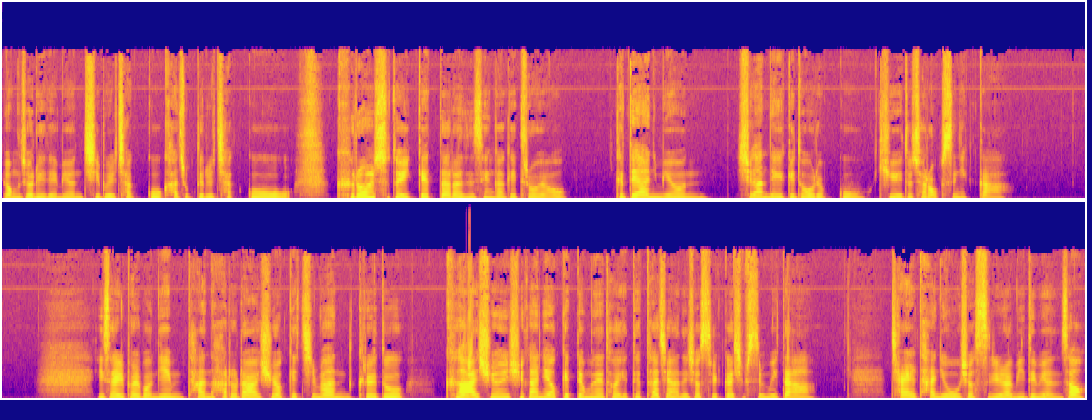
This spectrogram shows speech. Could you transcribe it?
명절이 되면 집을 찾고 가족들을 찾고 그럴 수도 있겠다라는 생각이 들어요. 그때 아니면 시간 내기도 어렵고 기회도 잘 없으니까. 2418번님, 단 하루라 아쉬웠겠지만 그래도 그 아쉬운 시간이었기 때문에 더 애틋하지 않으셨을까 싶습니다. 잘 다녀오셨으리라 믿으면서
